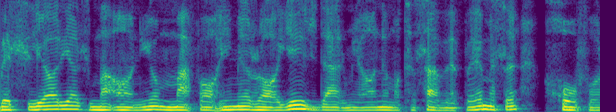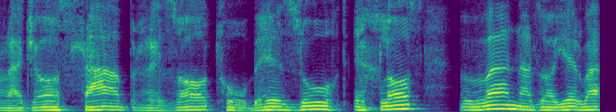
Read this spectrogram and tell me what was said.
بسیاری از معانی و مفاهیم رایج در میان متصوفه مثل خوف و رجا، صبر، رضا، توبه، زهد، اخلاص و نظایر و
